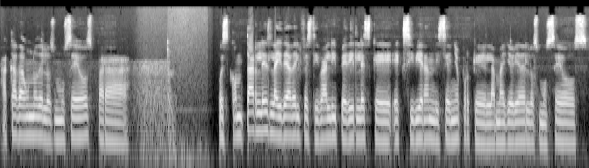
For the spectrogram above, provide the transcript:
a cada uno de los museos para pues contarles la idea del festival y pedirles que exhibieran diseño porque la mayoría de los museos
